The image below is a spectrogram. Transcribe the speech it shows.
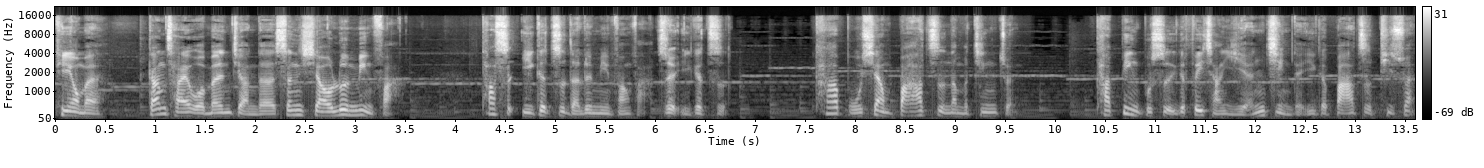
听友们，刚才我们讲的生肖论命法。它是一个字的论命方法，只有一个字，它不像八字那么精准，它并不是一个非常严谨的一个八字批算。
